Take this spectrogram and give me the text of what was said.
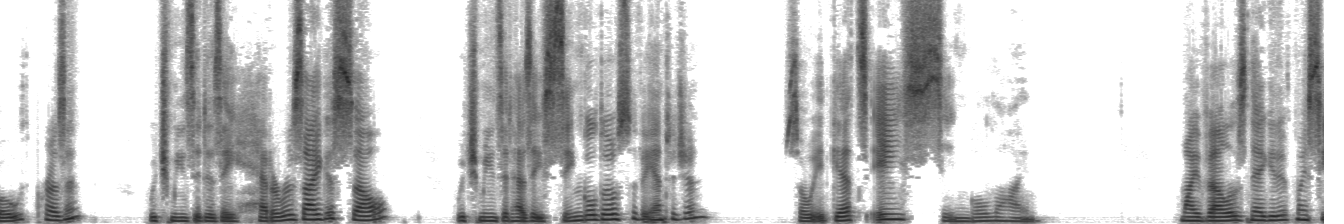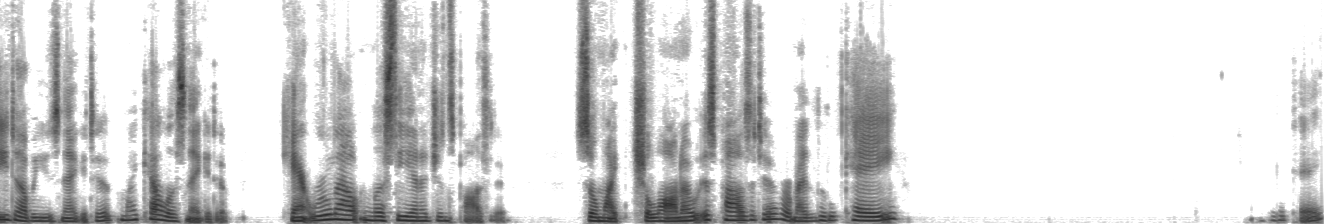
both present, which means it is a heterozygous cell, which means it has a single dose of antigen, so it gets a single line. My VEL is negative, my CW is negative, my KEL is negative. Can't rule out unless the antigen's positive. So my Cellano is positive, or my little k. Little k.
